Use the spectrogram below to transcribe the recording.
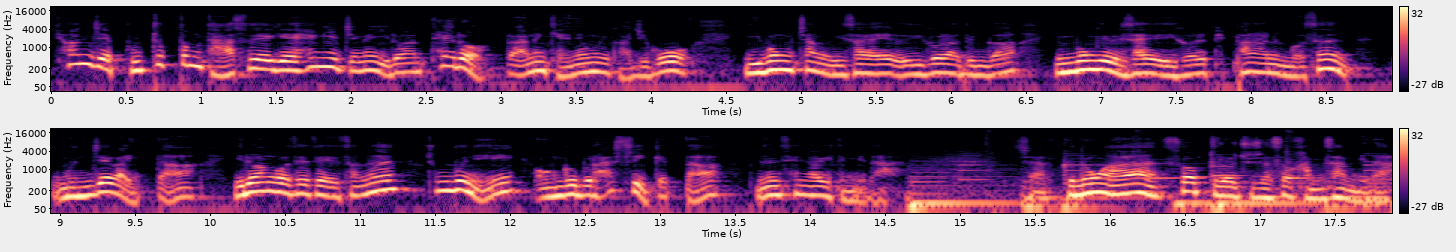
현재 불특정 다수에게 행해지는 이러한 테러라는 개념을 가지고 이봉창 의사의 의거라든가 윤봉길 의사의 의거를 비판하는 것은 문제가 있다. 이러한 것에 대해서는 충분히 언급을 할 수 있겠다는 생각이 듭니다. 자, 그동안 수업 들어주셔서 감사합니다.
